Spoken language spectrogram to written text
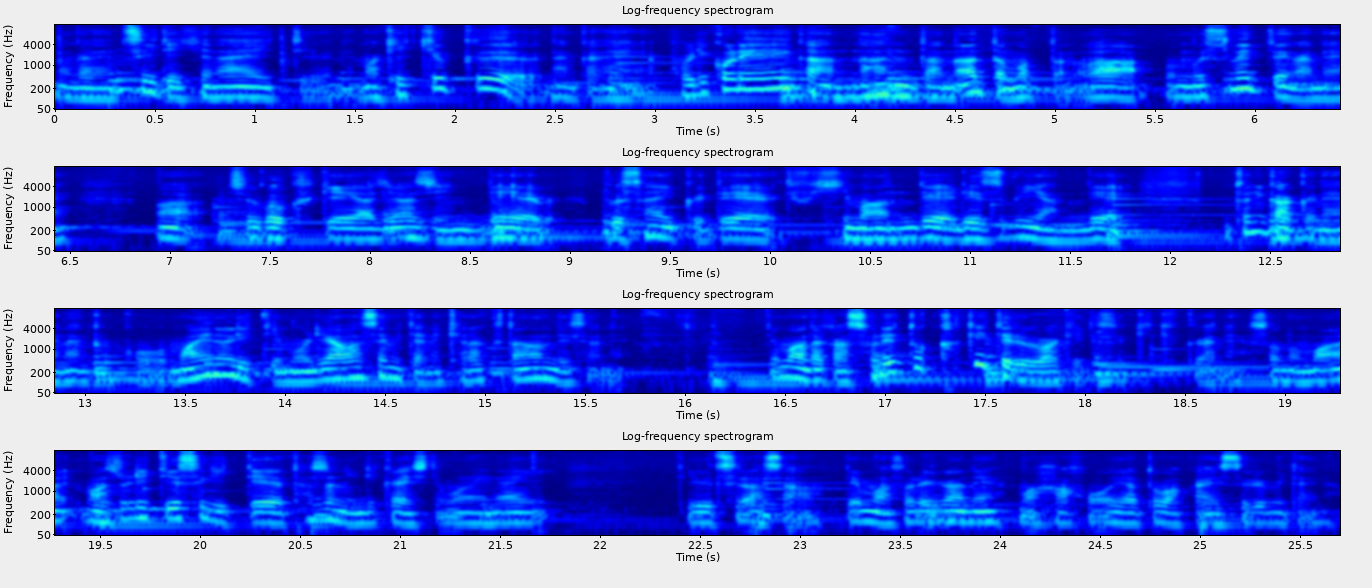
なんかねついていけないっていうね、まあ、結局なんかねポリコレ映画なんだなって思ったのは娘っていうのはねまあ、中国系アジア人でブサイクで肥満でレズビアンでとにかくねなんかこうマイノリティ盛り合わせみたいなキャラクターなんですよね。でまあだからそれとかけてるわけですよ結局はね。そのマジョリティすぎて他者に理解してもらえないっていう辛さ。でまあそれがね、まあ、母親と和解するみたいな、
